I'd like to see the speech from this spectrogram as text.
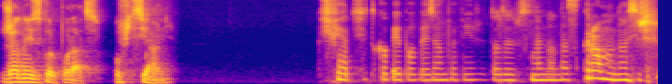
żadnej z korporacji oficjalnie świat, świadkowie powiedzą pewnie, że to ze względu na skromność.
